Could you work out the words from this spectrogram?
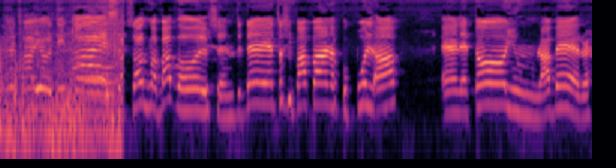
Sila tayo dito. Sogma Bubbles. And today, ito si Papa nagpo-pull up. And ito yung rubber.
